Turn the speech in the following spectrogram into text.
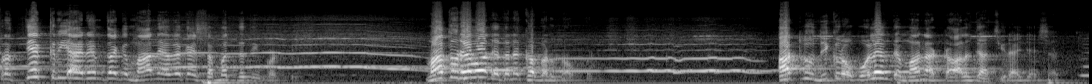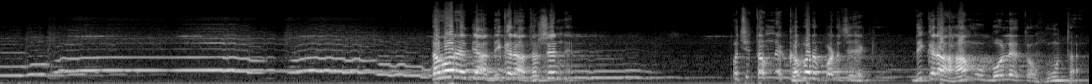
પ્રત્યેક ક્રિયા એને એમ થાય કે માને હવે કઈ સમજ નથી પડતી. માં તો રહેવા દે, તને ખબર ન પડે. આટલું દીકરો બોલે ને તે માના કાળજા ચીરાઈ જાય સાહેબ. તમારે ત્યાં દીકરા થશે ને, પછી તમને ખબર પડશે કે દીકરા હામું બોલે તો હું થાય.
